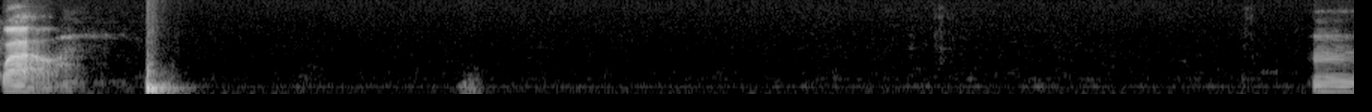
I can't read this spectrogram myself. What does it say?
Wow. Hmm.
